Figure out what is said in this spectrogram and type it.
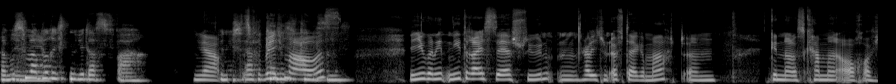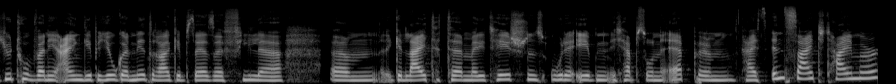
Da musst nee, du mal berichten, wie das war. Ja, ich, das probiere ich mal aus. Nee, Yoga Nidra ist sehr schön. Hm, Habe ich schon öfter gemacht. Ähm, Genau, das kann man auch auf YouTube, wenn ihr eingebt, Yoga Nidra, gibt es sehr, sehr viele ähm, geleitete Meditations oder eben, ich habe so eine App, ähm, heißt Insight Timer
